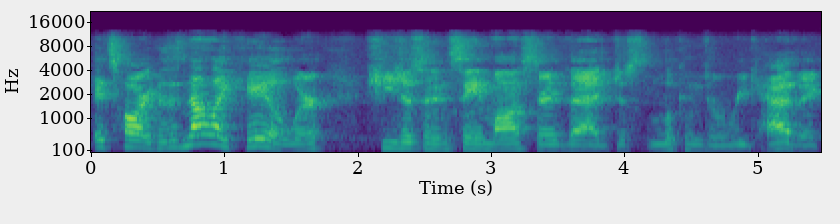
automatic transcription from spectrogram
it's hard because it's not like Kale where she's just an insane monster that just looking to wreak havoc.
